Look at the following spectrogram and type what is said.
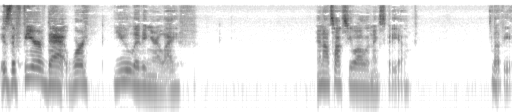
Is the fear of that worth you living your life? And I'll talk to you all in the next video. Love you.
